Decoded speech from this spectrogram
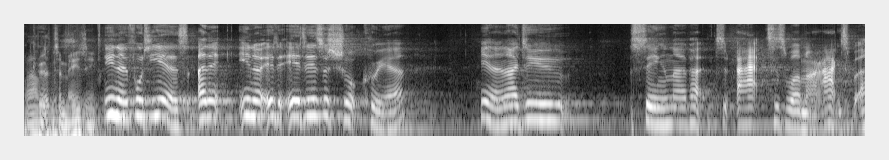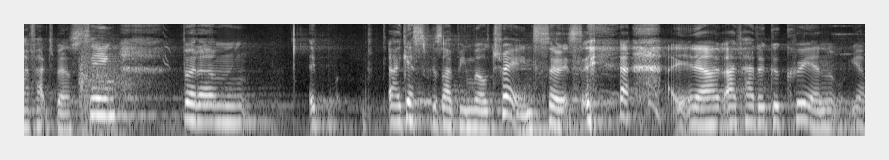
Wow, that's amazing. you know, 40 years. And, it, you know, it, it is a short career. You know, and I do sing and I've had to act as well. I'm not act, but I've had to be able to sing. But um, it, I guess because I've been well trained, so it's, you know, I've, had a good career and, yeah,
